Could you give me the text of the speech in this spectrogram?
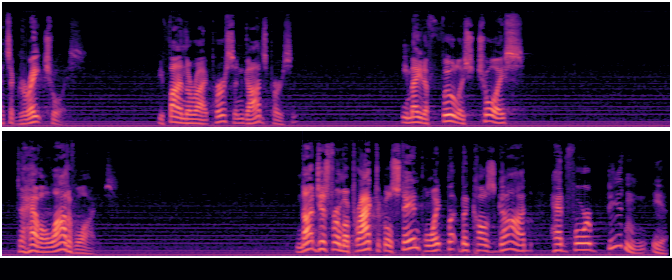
That's a great choice. You find the right person, God's person. He made a foolish choice to have a lot of wives. Not just from a practical standpoint, but because God had forbidden it.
